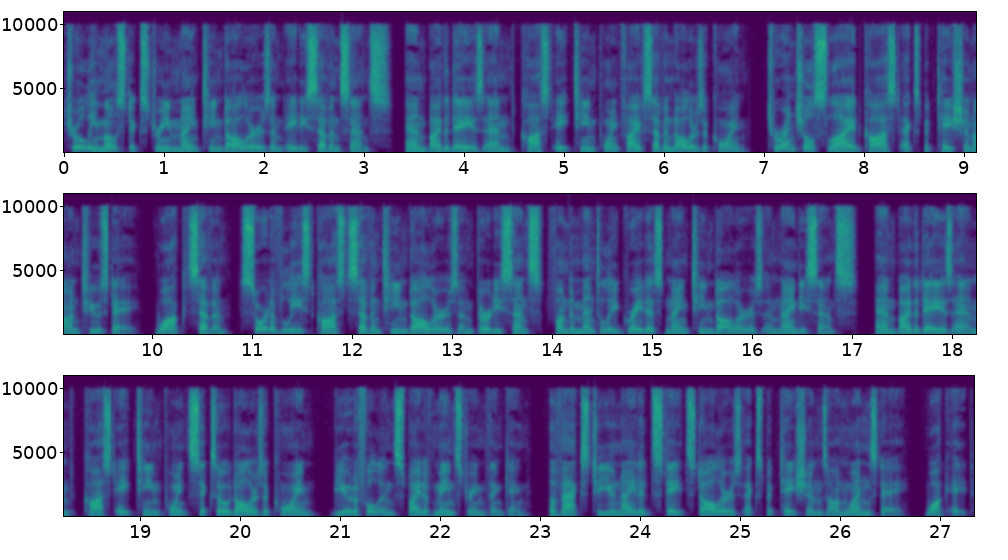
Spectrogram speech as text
Truly most extreme $19.87, and by the day's end cost $18.57 a coin. Torrential slide cost expectation on Tuesday. Walk 7. Sort of least cost $17.30, fundamentally greatest $19.90, and by the day's end cost $18.60 a coin, beautiful in spite of mainstream thinking. AVAX to United States dollars expectations on Wednesday. Walk 8.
